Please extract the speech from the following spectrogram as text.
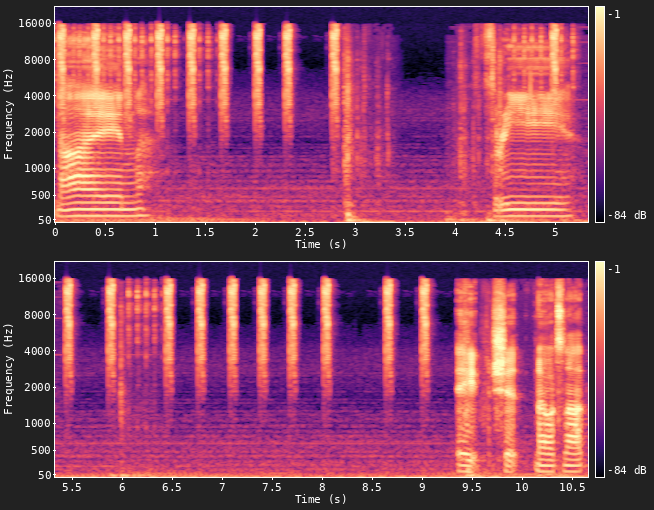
nine three eight. Shit, no, it's not.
